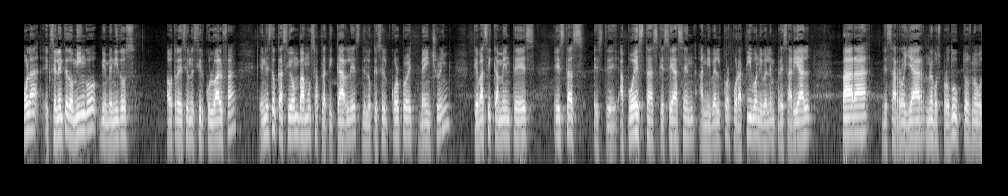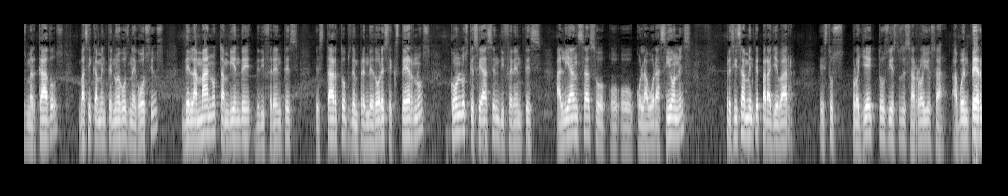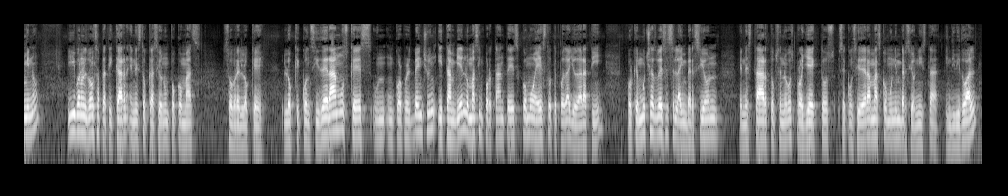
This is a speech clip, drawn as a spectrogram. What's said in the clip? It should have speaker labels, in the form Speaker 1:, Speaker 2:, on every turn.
Speaker 1: Hola, excelente domingo, bienvenidos a otra edición de Círculo Alfa. En esta ocasión vamos a platicarles de lo que es el Corporate Venturing, que básicamente es estas este, apuestas que se hacen a nivel corporativo, a nivel empresarial, para desarrollar nuevos productos, nuevos mercados, básicamente nuevos negocios, de la mano también de, de diferentes startups, de emprendedores externos, con los que se hacen diferentes alianzas o, colaboraciones precisamente para llevar estos proyectos y estos desarrollos a, buen término. Y bueno, les vamos a platicar en esta ocasión un poco más sobre lo que, lo que consideramos que es un, un, corporate venturing y también lo más importante es cómo esto te puede ayudar a ti, porque muchas veces la inversión en startups, en nuevos proyectos, se considera más como un inversionista individual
